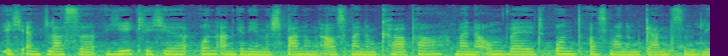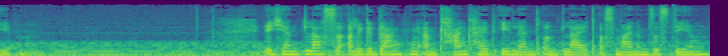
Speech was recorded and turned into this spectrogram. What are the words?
Ich entlasse jegliche unangenehme Spannung aus meinem Körper, meiner Umwelt und aus meinem ganzen Leben. Ich entlasse alle Gedanken an Krankheit, Elend und Leid aus meinem System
